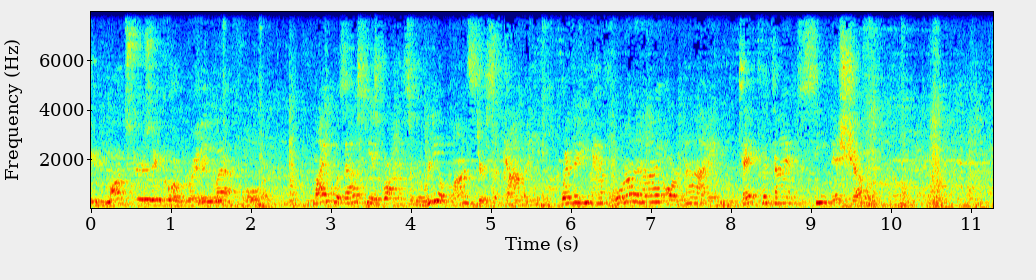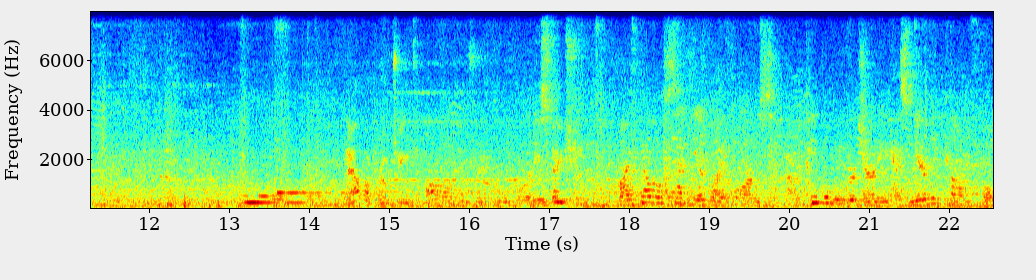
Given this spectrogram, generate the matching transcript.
Monsters Incorporated laugh floor. Mike Wazowski has brought in some real monsters of comedy. Whether you have one eye or nine, take the time to see this show. Now approaching Tomorrow Central Authority Station. My fellow sentient life forms, our People Mover journey has nearly come full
